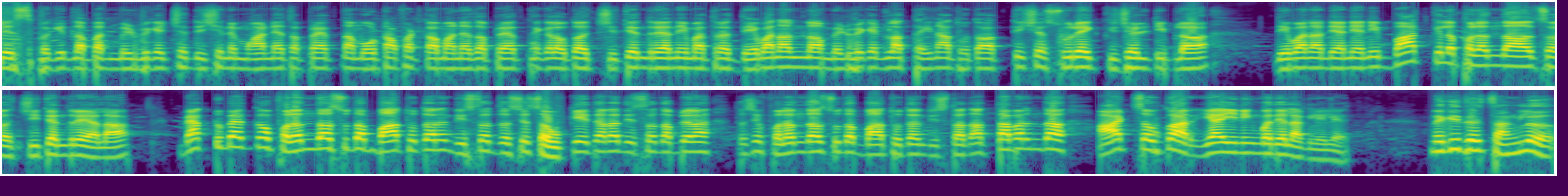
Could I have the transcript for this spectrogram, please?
बारा बघितला पण मिड विकेटच्या दिशेने मारण्याचा प्रयत्न मोठा फटका मारण्याचा प्रयत्न केला होता. जितेंद्र यांनी मात्र देवानंदला मिड विकेटला तैनात होता. अतिशय सुरेख झेल टिपला. देवानंद यांनी आणि बाद केलं फलंदाज जितेंद्र याला. बॅक टू बॅक फलंदाज सुद्धा बाद होताना दिसतात. जसे चौके येताना दिसतात आपल्याला तसे फलंदाज सुद्धा बाद होताना दिसतात. आतापर्यंत आठ चौकार या इनिंगमध्ये लागलेले आहेत. नक्कीच हे चांगलं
